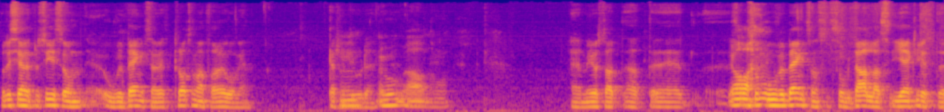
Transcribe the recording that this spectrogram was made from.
Och det kändes precis som Ove Bengtsson. Jag pratade med honom förra gången. Kanske inte Mm. gjorde. Jo, ja, no. Eh, Men just att, att eh, Ja. som Ove Bengtsson så såg Dallas jäkligt eh,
